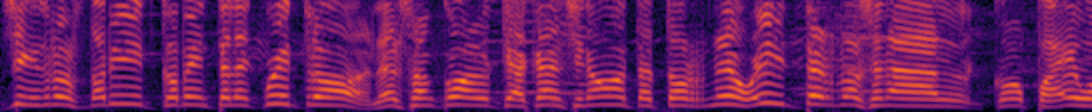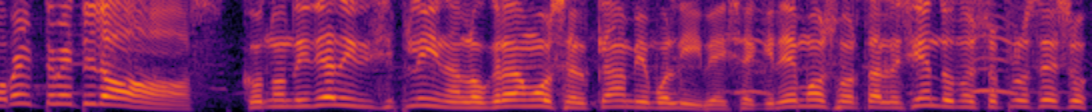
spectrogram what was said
Gidros David comenta el encuentro. Nelson Col que acá en Sinonta, torneo internacional Copa Evo 2022. Con unidad y disciplina logramos el cambio en Bolivia y seguiremos fortaleciendo nuestro proceso,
